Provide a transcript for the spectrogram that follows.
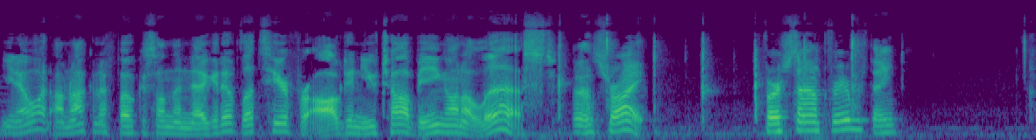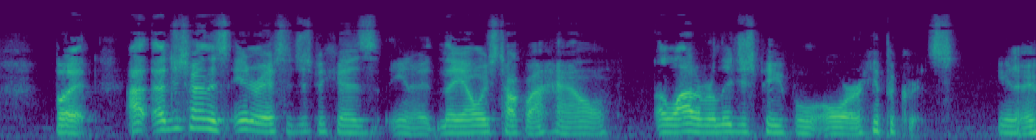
You know what? I'm not going to focus on the negative. Let's hear for Ogden, Utah being on a list. That's right. First time for everything. But I, I just found this interesting just because, you know, they always talk about how a lot of religious people are hypocrites, you know?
